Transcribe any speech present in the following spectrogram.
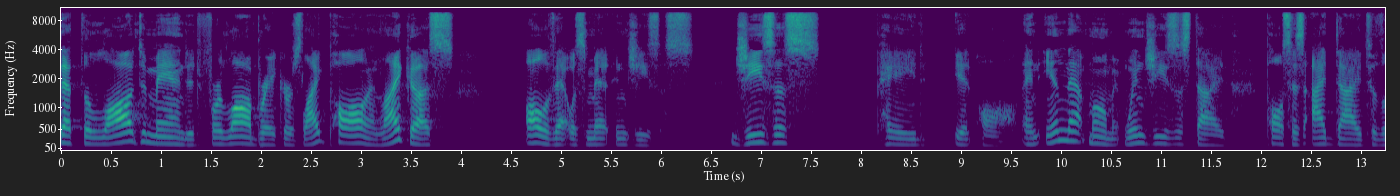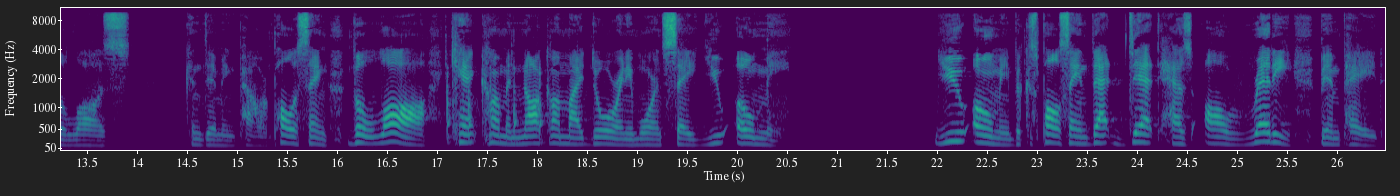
that the law demanded for lawbreakers like Paul and like us, all of that was met in Jesus. Jesus paid it all. And in that moment, when Jesus died, Paul says, I died to the law's condemning power. Paul is saying, the law can't come and knock on my door anymore and say, You owe me. You owe me. Because Paul is saying that debt has already been paid.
